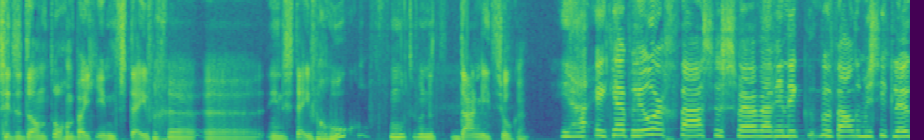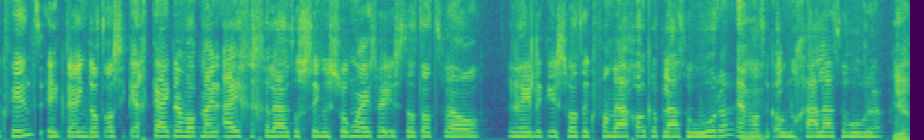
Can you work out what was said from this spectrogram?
Zit het dan toch een beetje in, stevige, eh, in de stevige hoek? Of moeten we het daar niet zoeken? Ja, ik heb heel erg fases waar, waarin ik bepaalde muziek leuk vind. Ik denk dat als ik echt kijk naar wat mijn eigen geluid als singer-songwriter is... dat dat wel redelijk is wat ik vandaag ook heb laten horen. En Mhm. wat ik ook nog ga laten horen. Ja.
